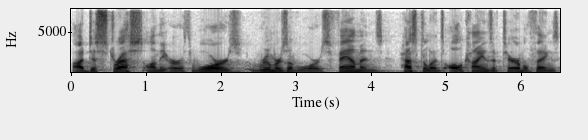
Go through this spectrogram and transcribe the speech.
uh, distress on the earth wars, rumors of wars, famines, pestilence, all kinds of terrible things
